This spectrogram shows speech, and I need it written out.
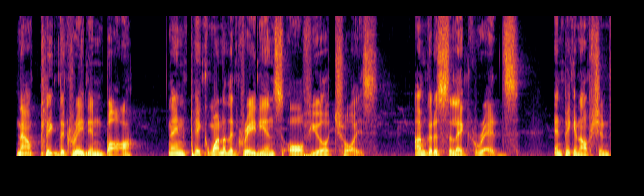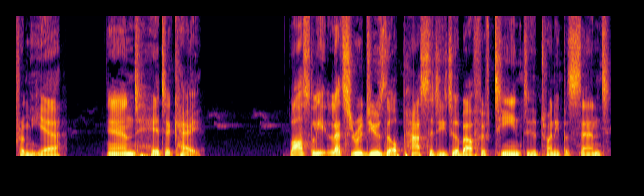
Now click the gradient bar and pick one of the gradients of your choice. I'm going to select reds and pick an option from here and hit OK. Lastly, let's reduce the opacity to about 15 to 20%.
